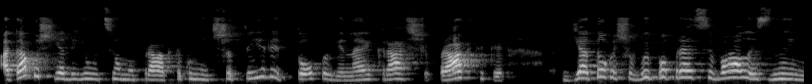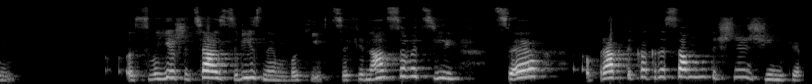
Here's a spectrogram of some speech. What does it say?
А також я даю у цьому практикумі 4 топові найкращі практики для того, щоб ви попрацювали з ним е, своє життя з різних боків. Це фінансова ціль, це практика краса внутрішньої жінки,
